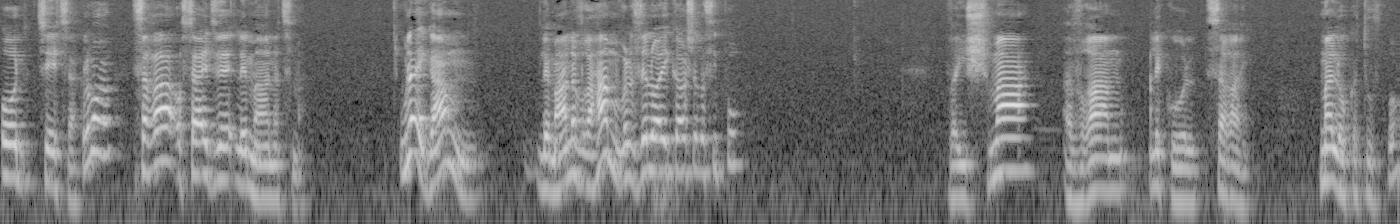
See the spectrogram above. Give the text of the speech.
עוד צאצא. כלומר, שרה עושה את זה למען עצמה. אולי גם למען אברהם, אבל זה לא העיקר של הסיפור. וישמע אברהם לכל שרי. מה לא כתוב פה?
